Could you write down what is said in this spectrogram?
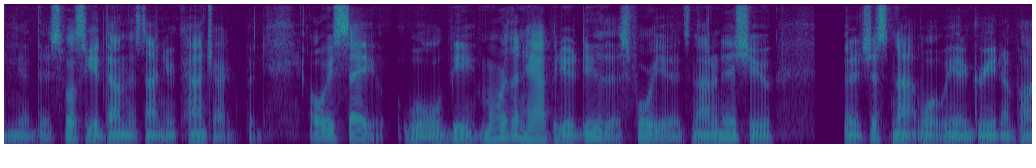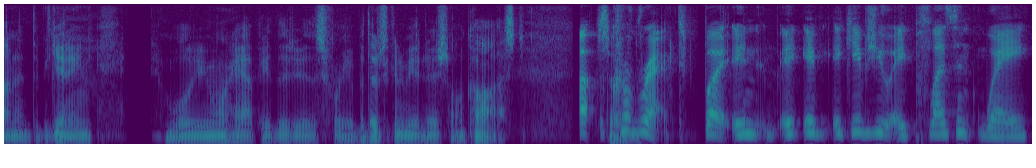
you know, they're supposed to get done that's not in your contract, but always say, well, "We'll be more than happy to do this for you. It's not an issue, but it's just not what we agreed upon at the beginning. We'll be more happy to do this for you, but there's going to be additional cost." Uh, So- Correct, but in it, it gives you a pleasant way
